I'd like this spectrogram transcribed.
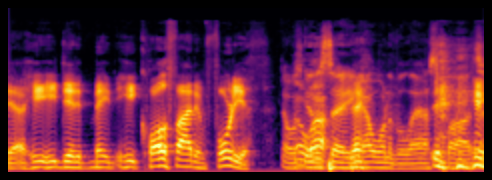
Yeah, he he did it. Made he qualified in fortieth. I was Oh, gonna wow. say he got one of the last spots. He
